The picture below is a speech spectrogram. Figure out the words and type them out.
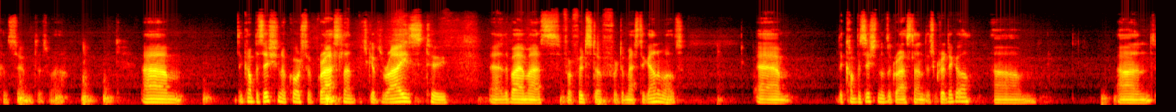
consumed as well. Um, the composition, of course, of grassland, which gives rise to uh, the biomass for foodstuff for domestic animals, um, the composition of the grassland is critical, um, and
